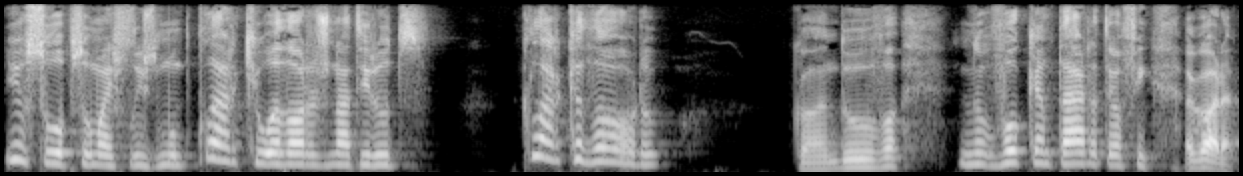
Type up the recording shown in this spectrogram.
E eu sou a pessoa mais feliz do mundo. Claro que eu adoro os Natirute. Claro que adoro. Quando vou, não vou cantar até ao fim. Agora,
